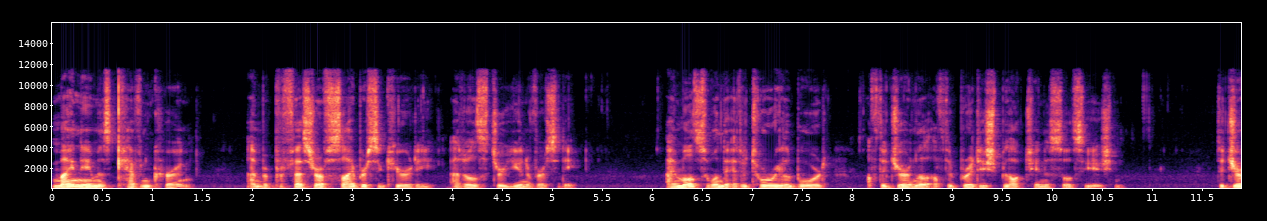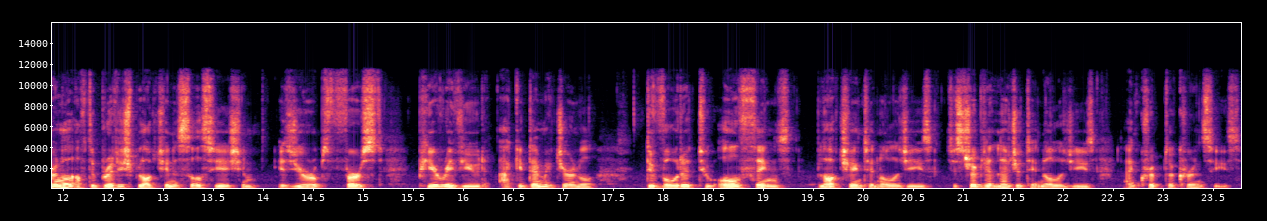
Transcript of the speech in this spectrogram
My name is Kevin Curran. I'm a professor of cybersecurity at Ulster University. I'm also on the editorial board of the Journal of the British Blockchain Association. The Journal of the British Blockchain Association is Europe's first peer-reviewed academic journal devoted to all things blockchain technologies, distributed ledger technologies, and cryptocurrencies.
